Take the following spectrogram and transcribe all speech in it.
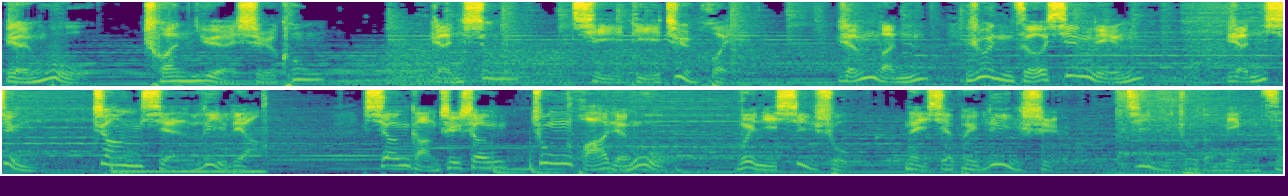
人物。穿越时空，人生启迪智慧，人文润泽心灵，人性彰显力量。香港之声，中华人物，为你细数那些被历史记住的名字。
